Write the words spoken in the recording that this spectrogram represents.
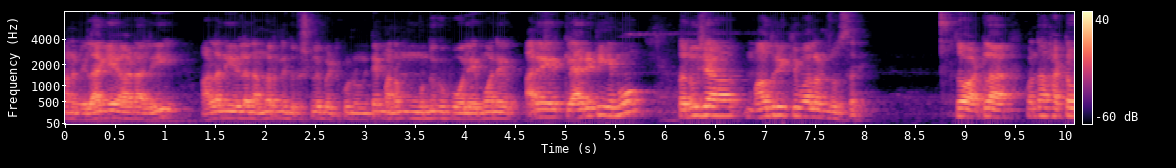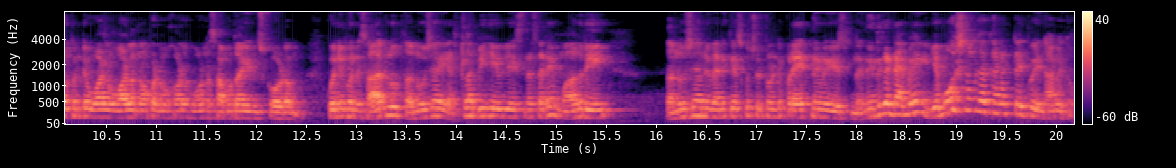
మనం ఇలాగే ఆడాలి. వాళ్ళని వీళ్ళని అందరిని దృష్టిలో పెట్టుకుని ఉంటే మనం ముందుకు పోలేము అనే అనే క్లారిటీ ఏమో తనుజ మాధురికి ఇవ్వాలని చూస్తుంది. సో అట్లా కొంత హట్ అవుతుంటే వాళ్ళు వాళ్ళని ఒకళ్ళు ఒకళ్ళు వాళ్ళు సముదాయించుకోవడం. కొన్ని కొన్నిసార్లు తనుజ ఎట్లా బిహేవ్ చేసినా సరే మాధురి తనుజాని వెనకేసుకొచ్చేటువంటి ప్రయత్నమే చేస్తుంది. ఎందుకంటే ఆమె ఎమోషనల్గా కనెక్ట్ అయిపోయింది ఆమెతో.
